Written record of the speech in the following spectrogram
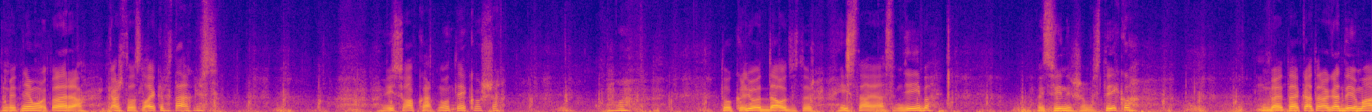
Bet ņemot vērā karstos laikapstākļus, visu apkārt notiekošo, nu, to, ka ļoti daudz tur izstājās un ģība, līdz finišam es tiku. Bet eh, katrā gadījumā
